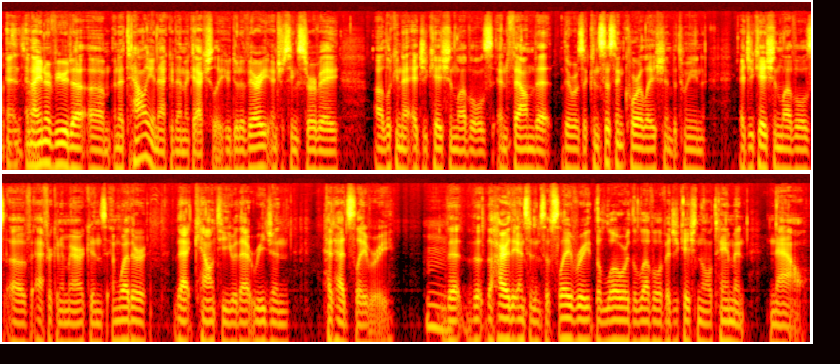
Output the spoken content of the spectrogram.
ones. And, well. and I interviewed a, um, an Italian academic actually who did a very interesting survey uh, looking at education levels and found that there was a consistent correlation between education levels of African Americans and whether that county or that region had had slavery. Mm. That the, the higher the incidence of slavery, the lower the level of educational attainment now.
